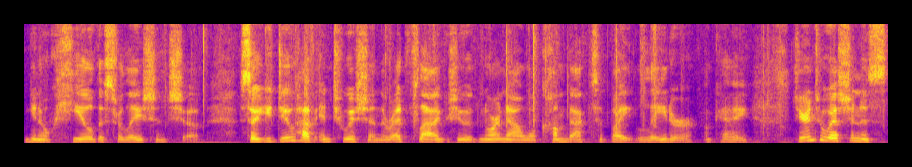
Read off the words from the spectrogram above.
you know, heal this relationship. So you do have intuition. The red flags you ignore now will come back to bite later. Okay. So your intuition is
